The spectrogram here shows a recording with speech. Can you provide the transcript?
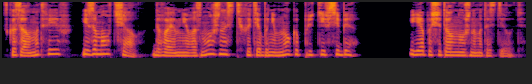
сказал Матвеев и замолчал, давая мне возможность хотя бы немного прийти в себя. Я посчитал нужным это сделать.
